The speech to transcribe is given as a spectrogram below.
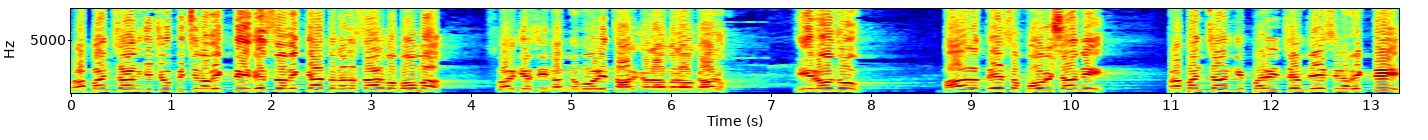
ప్రపంచానికి చూపించిన వ్యక్తి విశ్వవిఖ్యాత నట సార్వభౌమ స్వర్గీయ శ్రీ నందమూరి తారక రామారావు గారు. ఈరోజు భారతదేశ పౌరుషాన్ని ప్రపంచానికి పరిచయం చేసిన వ్యక్తి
